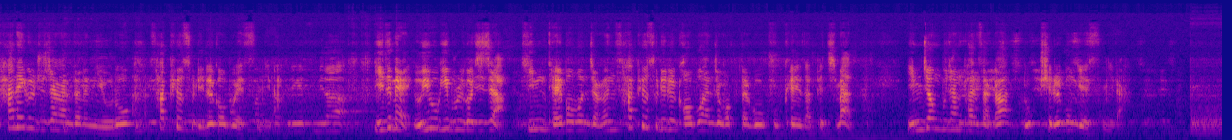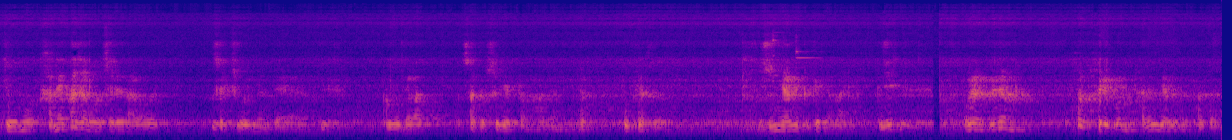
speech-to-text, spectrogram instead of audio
탄핵을 주장한다는 이유로 사표 수리를 거부했습니다. 이듬해 의혹이 불거지자 김 대법원장은 사표 수리를 거부한 적 없다고 국회에 답했지만 임 전 부장판사가 녹취를 공개했습니다. 그뭐 탄핵하자고 저래 나가고 설치고 있는데 그거 내가 사표 수리했다고 하면 국회에서 무슨 이야기 듣겠냐 말이야 그지? 왜 왜냐면 수리 보면 다른 이야기 못 하잖아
